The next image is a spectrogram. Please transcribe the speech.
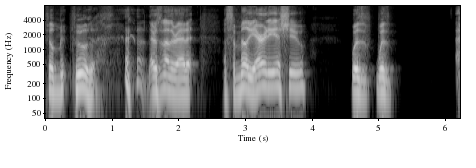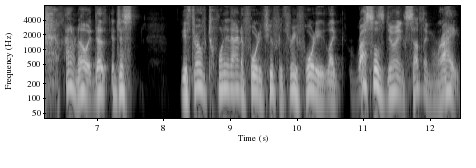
there's another edit, a familiarity issue with with I don't know. It does it just you throw 29 to 42 for 340. Like Russell's doing something right.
